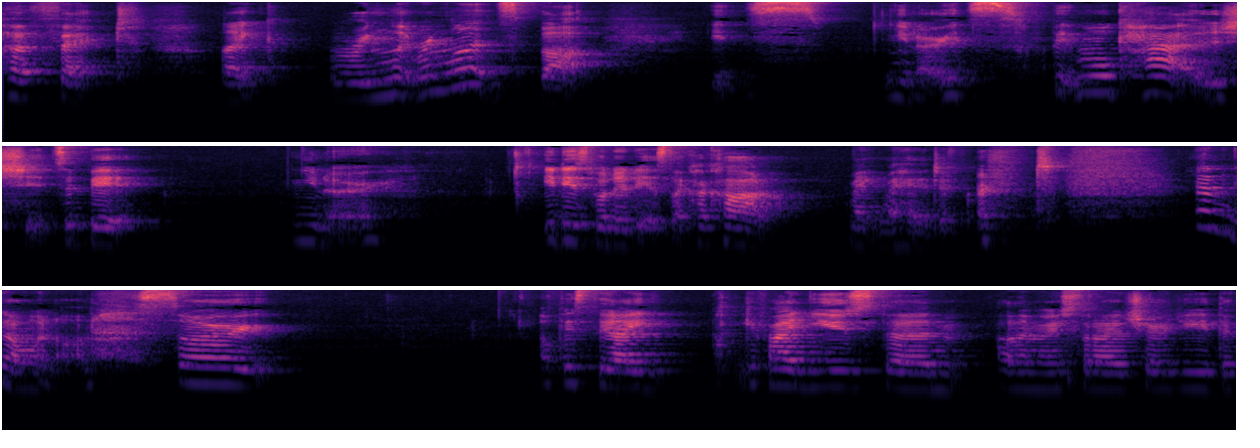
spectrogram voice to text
perfect like ringlet ringlets but it's you know it's a bit more cash. It's a bit you know it is what it is. Like I can't make my hair different. And going on so obviously I if I'd used the other mousse that I showed you the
